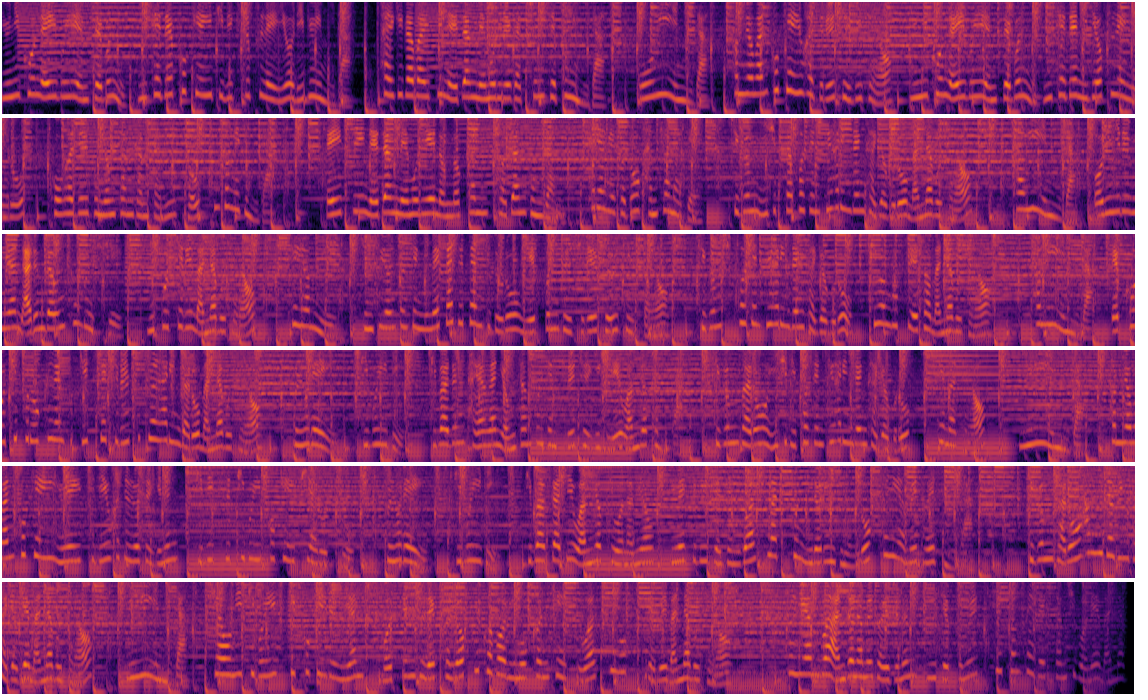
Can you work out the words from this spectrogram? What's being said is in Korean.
유니콘 AV-M7 2세대 4K DBX 플레이어 리뷰입니다. 8GB 내장 메모리를 갖춘 제품입니다. 5위입니다. 선명한 4K 화질을 즐기세요. 유니콘 AV-M7 2세대 미디어 플레이어로 고화질 동영상 감상이 더욱 풍성해집니다. H 내장 메모리의 넉넉한 저장 공간, 차량에서도 간편하게 지금 24% 할인된 가격으로 만나보세요. 4위입니다. 어린이를 위한 아름다운 손글씨, 육포체를 만나보세요. 최현미, 김수현 선생님의 따뜻한 지도로 예쁜 글씨를 배울 수 있어요. 지금 10% 할인된 가격으로 시원북스에서 만나보세요. 3위입니다. 에코 티프로 클램프 킷 세트를 특별 할인가로 만나보세요. 블루레이, DVD, 디바 등 다양한 영상 콘텐츠를 즐기기에 완벽합니다. 지금 바로 22% 할인된 가격으로 득템하세요. 2위입니다. 선명한 4K UHD 화질로 즐기는 디빅스 TV 4K PRO2, 블루레이, DVD, 디바까지 완벽 지원하며 USB 재생과 스마트폰 미러링 기능으로 편리함을 더했습니다. 지금 바로 합리적인 가격에 만나보세요. 2위입니다. 샤오미 TV 스틱 4K를 위한 멋진 블랙 컬러 풀커버 리모컨 케이스와 스모크 스트랩을 만나보세요. 편리함과 안전함을 더해주는 이 제품을 7,830원에 만나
